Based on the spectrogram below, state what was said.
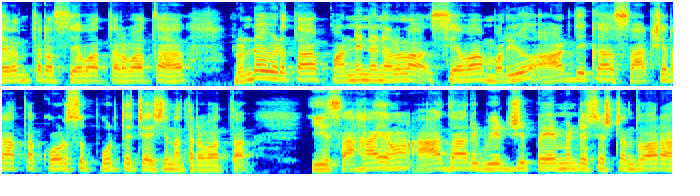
నిరంతర సేవ తర్వాత రెండో విడత పన్నెండు నెలల సేవ మరియు ఆర్థిక సాక్షరత కోర్సు పూర్తి చేసిన తర్వాత. ఈ సహాయం ఆధార్ బిడ్జి పేమెంట్ సిస్టమ్ ద్వారా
